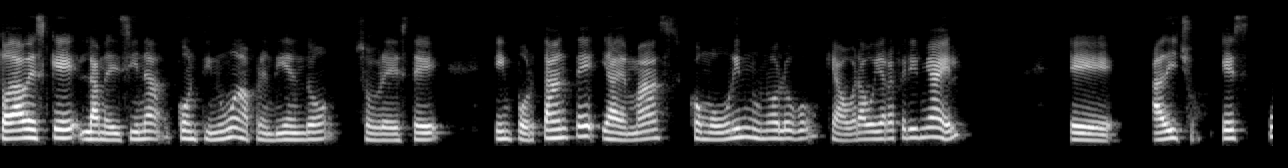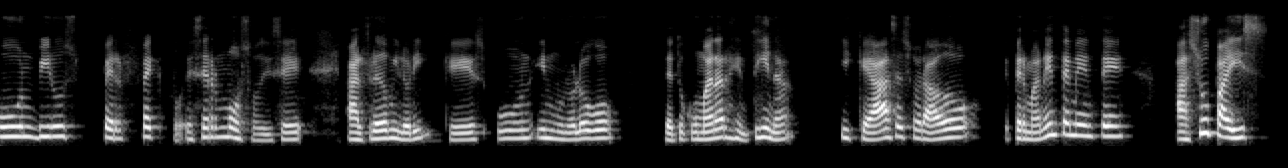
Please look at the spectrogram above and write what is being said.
toda vez que la medicina continúa aprendiendo sobre este importante y además como un inmunólogo, que ahora voy a referirme a él, eh, ha dicho, es un virus perfecto, es hermoso, dice Alfredo Milori, que es un inmunólogo de Tucumán, Argentina, y que ha asesorado permanentemente a su país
